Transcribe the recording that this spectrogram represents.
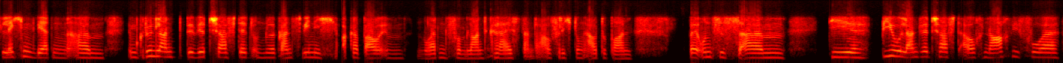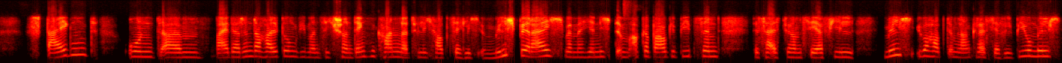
Flächen werden ähm, im Grünland bewirtschaftet und nur ganz wenig Ackerbau im Norden vom Landkreis, dann rauf Richtung Autobahn. Bei uns ist ähm, die Biolandwirtschaft auch nach wie vor steigend und ähm, bei der Rinderhaltung, wie man sich schon denken kann, natürlich hauptsächlich im Milchbereich, wenn wir hier nicht im Ackerbaugebiet sind. Das heißt, wir haben sehr viel Milch überhaupt im Landkreis, sehr viel Biomilch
